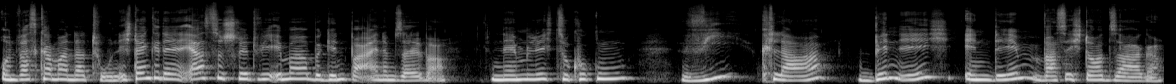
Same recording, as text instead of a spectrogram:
Und was kann man da tun? Ich denke, der erste Schritt wie immer beginnt bei einem selber, nämlich zu gucken, wie klar bin ich in dem, was ich dort sage.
